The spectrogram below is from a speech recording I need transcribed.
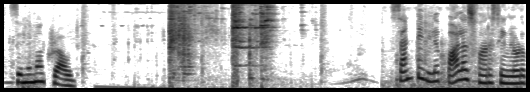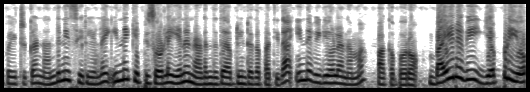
சினிமா கிரவுட் சன் டிவியில் பல சுவாரஸ்யங்களோட போயிட்டு இருக்க நந்தினி சீரியலில் இன்னைக்கு எபிசோட்ல என்ன நடந்தது அப்படின்றத பற்றி தான் இந்த வீடியோவில் நம்ம பார்க்க போகிறோம் பைரவி எப்படியோ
